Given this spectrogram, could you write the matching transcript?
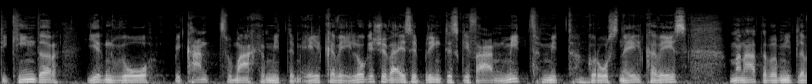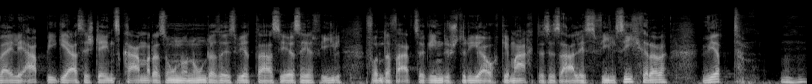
die Kinder irgendwo bekannt zu machen mit dem LKW. Logischerweise bringt es Gefahren mit, mit großen LKWs. Man hat aber mittlerweile Abbiegeassistenzkameras und und und. Also es wird da sehr, sehr viel von der Fahrzeugindustrie auch gemacht, dass es alles viel sicherer wird. Mhm.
